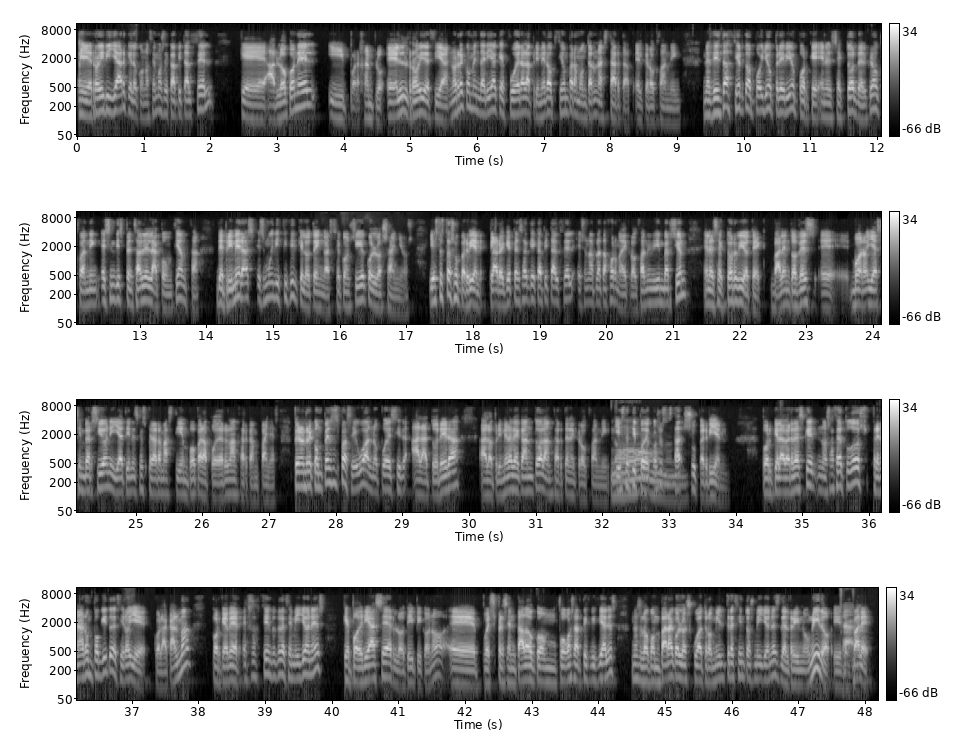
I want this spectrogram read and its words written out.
eh, Roy Villar, que lo conocemos de Capital Cell, que habló con él y, por ejemplo, él, Roy, decía, no recomendaría que fuera la primera opción para montar una startup, el crowdfunding. Necesita cierto apoyo previo porque en el sector del crowdfunding es indispensable la confianza. De primeras es muy difícil que lo tengas, se consigue con los años. Y esto está súper bien. Claro, hay que pensar que Capital Cell es una plataforma de crowdfunding de inversión en el sector biotech, ¿vale? Entonces, eh, bueno, ya es inversión y ya tienes que esperar más tiempo para poder lanzar campañas. Pero en recompensas pasa igual, no puedes ir a la torera, a la primera de canto a lanzarte en el crowdfunding. y este tipo de cosas está súper bien bien. Porque la verdad es que nos hace a todos frenar un poquito y decir, oye, con la calma, porque ver, esos 113 millones, que podría ser lo típico, ¿no? Eh, pues presentado con fuegos artificiales, nos lo compara con los 4.300 millones del Reino Unido. Y dices, vale,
